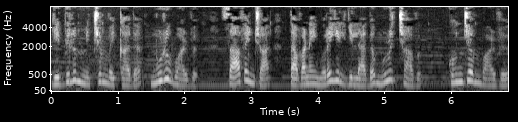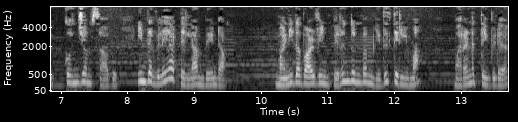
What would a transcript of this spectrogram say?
எதிலும் மிச்சம் வைக்காத முழு வாழ்வு. சாவென்றால் தவணை முறையில் இல்லாத முழு சாவு. கொஞ்சம் வாழ்வு கொஞ்சம் சாவு. இந்த விளையாட்டெல்லாம் வேண்டாம். மனித வாழ்வின் பெருந்துன்பம் எது தெரியுமா? மரணத்தை விட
